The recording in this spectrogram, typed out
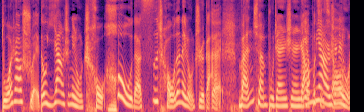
多少水都一样是那种绸厚的丝绸的那种质感，完全不沾身，然后面是那种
